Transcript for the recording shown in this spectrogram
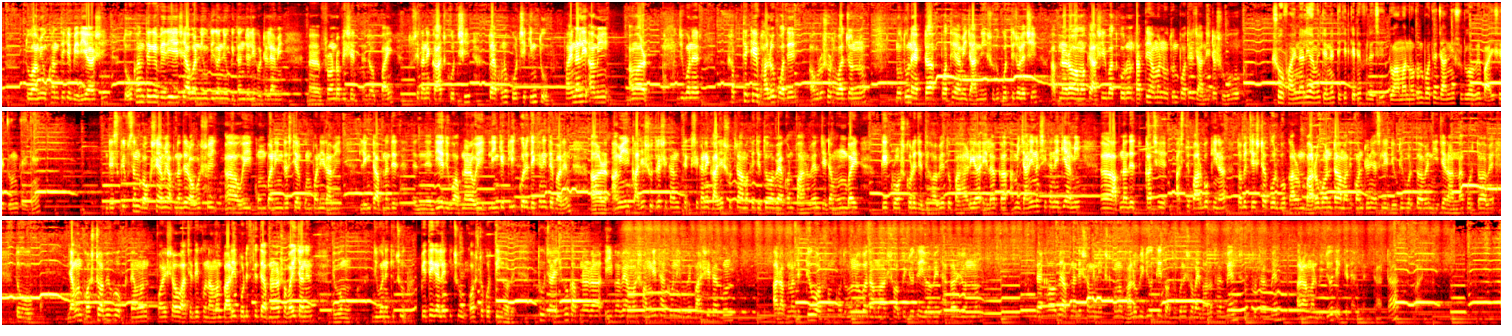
তো আমি ওখান থেকে বেরিয়ে আসি। তো ওখান থেকে বেরিয়ে এসে আবার নিউ দীঘা, নিউ গীতাঞ্জলি হোটেলে আমি ফ্রন্ট অফিসে জব পাই। তো সেখানে কাজ করছি, তো এখনও করছি। কিন্তু ফাইনালি আমি আমার জীবনের সবথেকে ভালো পদে অগ্রসর হওয়ার জন্য নতুন একটা পথে আমি জার্নি শুরু করতে চলেছি। আপনারাও আমাকে আশীর্বাদ করুন। তাতে আমার নতুন পথের জার্নিটা শুভ হোক। সো ফাইনালি আমি ট্রেনের টিকিট কেটে ফেলেছি। তো আমার নতুন পথের জার্নি শুরু হবে বাইশে জুন থেকে। ডেসক্রিপশন বক্সে আমি আপনাদের অবশ্যই ওই কোম্পানি ইন্ডাস্ট্রিয়াল কোম্পানির আমি লিঙ্কটা আপনাদের দিয়ে দিব। আপনারা ওই লিঙ্কে ক্লিক করে দেখে নিতে পারেন। আর আমি কাজের সূত্রে সেখান সেখানে কাজের সূত্রে আমাকে যেতে হবে এখন পানভেল যেটা মুম্বাইকে ক্রস করে যেতে হবে। তো পাহাড়িয়া এলাকা, আমি জানি না সেখানে গিয়ে আমি আপনাদের কাছে আসতে পারব কি না তবে চেষ্টা করব। কারণ বারো ঘণ্টা আমাকে কন্টিনিউয়াসলি ডিউটি করতে হবে, নিজে রান্না করতে হবে। তো যেমন কষ্ট হবে হোক, তেমন পয়সাও আছে। দেখুন, আমার বাড়ির পরিস্থিতি আপনারা সবাই জানেন এবং জীবনে কিছু পেতে গেলে কিছু কষ্ট করতেই হবে। তো যাই হোক, আপনারা এইভাবে আমার সঙ্গে থাকুন, এইভাবে পাশে থাকুন। আর আপনাদেরকেও অসংখ্য ধন্যবাদ আমার সব ভিডিওতে এইভাবে থাকার জন্য। দেখা হবে আপনাদের সঙ্গে নেক্সট কোনো ভালো ভিডিওতে। ততক্ষণে সবাই ভালো থাকবেন, সুস্থ থাকবেন, আর আমার ভিডিও দেখতে থাকবেন। টাটা।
